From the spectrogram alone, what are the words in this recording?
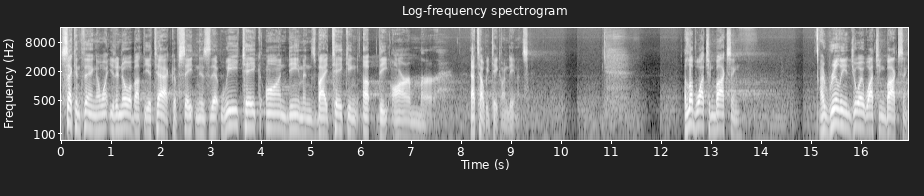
Second thing I want you to know about the attack of Satan is that we take on demons by taking up the armor. That's how we take on demons. I love watching boxing. I really enjoy watching boxing.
